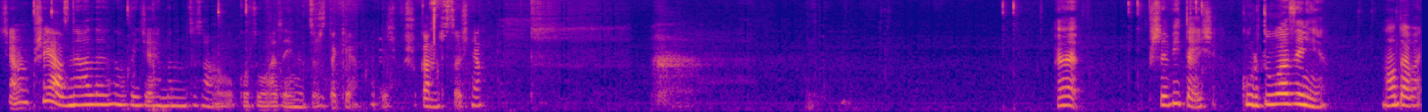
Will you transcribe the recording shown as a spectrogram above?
Chciałam przyjazny, ale no wyjdzie chyba na to samo, bo kurtuazyjny to że takie jakieś wyszukane czy coś, nie? E, przywitaj się. Kurtuazyjnie. No dawaj.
